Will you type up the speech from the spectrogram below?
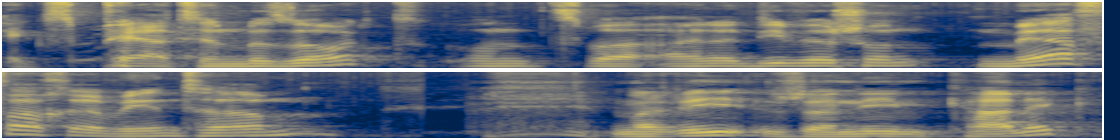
Expertin besorgt, und zwar eine, die wir schon mehrfach erwähnt haben. Marie-Janine Kalek,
